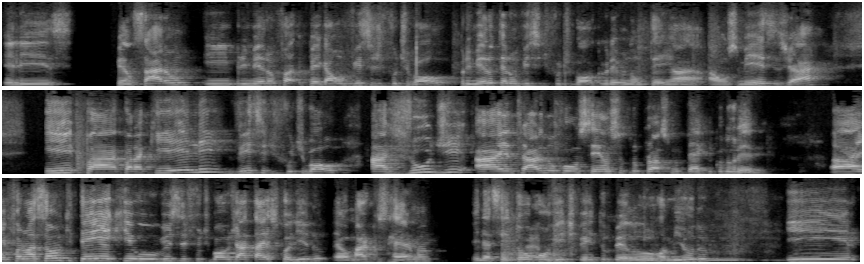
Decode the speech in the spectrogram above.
Eles pensaram em primeiro pegar um vice de futebol, primeiro ter um vice de futebol que o Grêmio não tem há, há uns meses já, e pa, para que ele, vice de futebol, ajude a entrar no consenso para o próximo técnico do Grêmio. A informação que tem é que o vice de futebol já está escolhido, é o Marcos Hermann, ele aceitou o convite feito pelo Romildo e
